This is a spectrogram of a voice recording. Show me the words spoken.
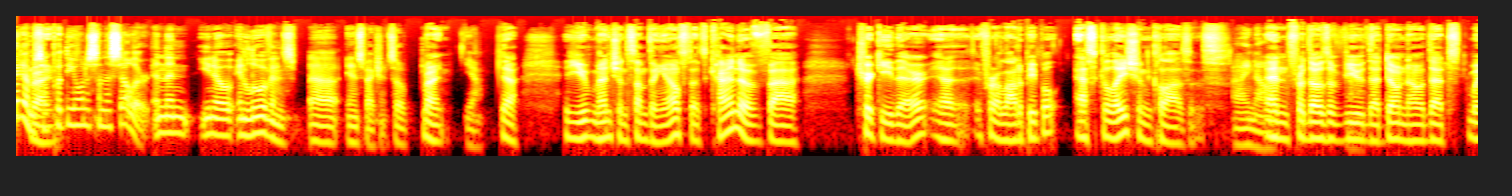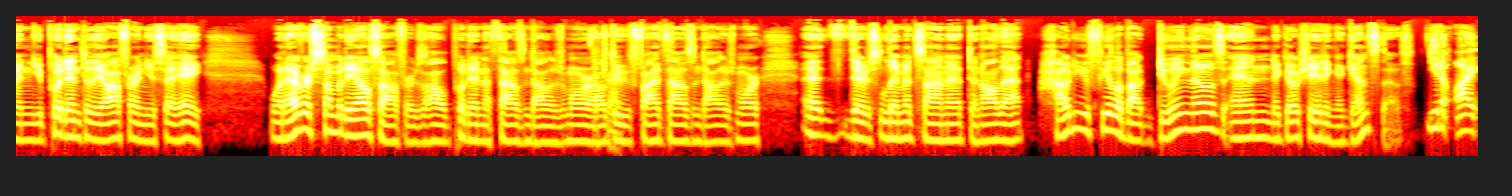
items, I'll put the onus on the seller, and then you know, in lieu of an uh, inspection. So Right. Yeah. Yeah. You mentioned something else that's kind of uh, tricky there uh, for a lot of people escalation clauses. I know, And for those of you that don't know, that's when you put into the offer and you say, hey, whatever somebody else offers, I'll put in a thousand dollars more. That's I'll right. do five thousand dollars more. Uh, there's limits on it and all that. How do you feel about doing those and negotiating against those? you know, I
